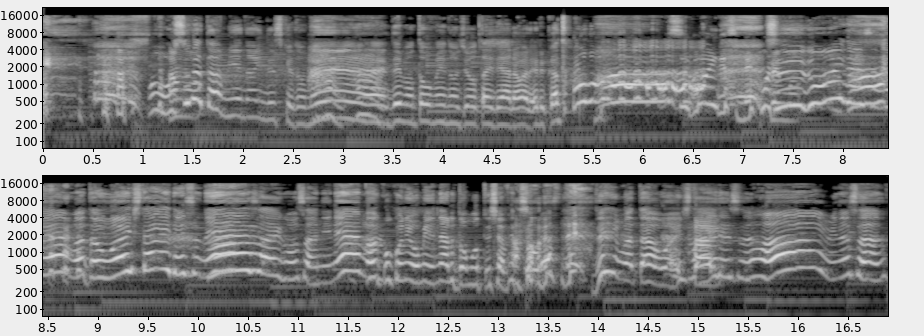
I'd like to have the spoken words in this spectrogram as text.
り。もうお姿は見えないんですけどね。はいはいでも透明の状態で現れる方も。すごいですね。こすごいれも。ですね。またお会いしたいですね。西郷さんにね、まあここにお見えになると思って喋ってあ、そうですね。ぜひまたお会いしたいです。はい、皆さん、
